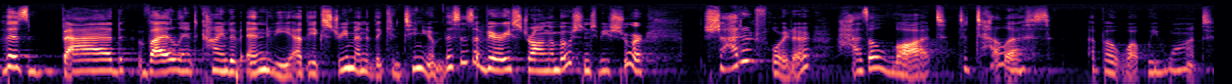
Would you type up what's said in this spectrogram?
this bad, violent kind of envy at the extreme end of the continuum, this is a very strong emotion to be sure. Schadenfreude has a lot to tell us about what we want.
